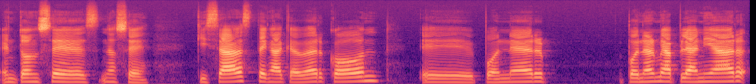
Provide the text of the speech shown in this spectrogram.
Entonces, no sé, quizás tenga que ver con eh, poner, ponerme a planear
